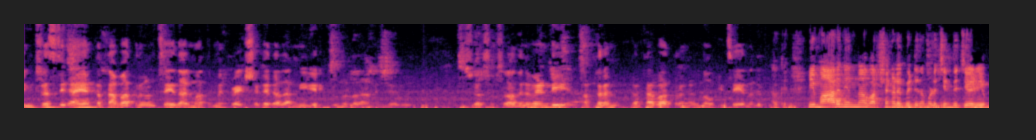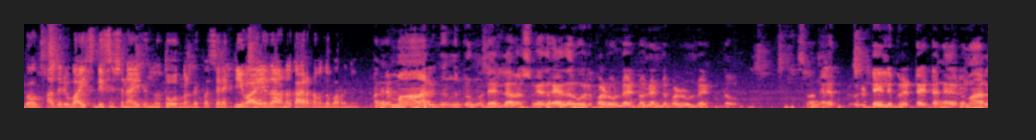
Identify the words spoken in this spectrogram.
ഇൻട്രസ്റ്റിംഗ് ആയ കഥാപാത്രങ്ങൾ ചെയ്താൽ മാത്രമേ പ്രേക്ഷകർ അത് അംഗീകരിക്കൂ എന്നുള്ളതാണ് എന്റെ ഒരു വിശ്വാസം. സോ അതിനുവേണ്ടി അത്തരം കഥാപാത്രങ്ങൾ നോക്കി ചെയ്യുന്നുണ്ട്. ഓക്കെ ഈ മാറി നിന്ന വർഷങ്ങളെ പറ്റി നമ്മൾ ചിന്തിച്ചു കഴിയുമ്പോൾ അതൊരു വൈസ് ഡിസിഷൻ ആയിരുന്നു തോന്നുന്നുണ്ട്. ഇപ്പൊ സെലക്റ്റീവ് ആയതാണ് കാരണമെന്ന് പറഞ്ഞു. അങ്ങനെ മാറി നിന്നിട്ടൊന്നുമില്ല. എല്ലാ വർഷവും ഏതോ ഏതോ ഒരു പടം ഉണ്ടായിട്ടുണ്ടാവും രണ്ട് പടം ഉണ്ടായിട്ടുണ്ടാവും. സോ അങ്ങനെ ഒരു ഡെലിബറേറ്റ് ആയിട്ട് അങ്ങനെ ഒരു മാറി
